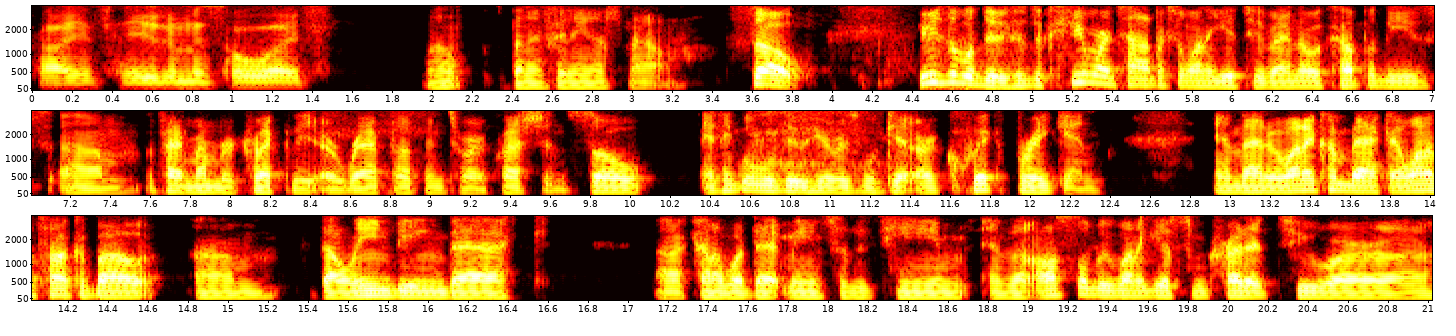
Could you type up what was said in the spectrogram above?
Probably have hated him his whole life. Well, it's benefiting us now. So here's what we'll do because a few more topics I want to get to, but I know a couple of these, um, if I remember correctly, are wrapped up into our questions. So I think what we'll do here is we'll get our quick break in, and then when I come back, I want to talk about um, Dahlin being back, uh, kind of what that means to the team, and then also we want to give some credit to our uh,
